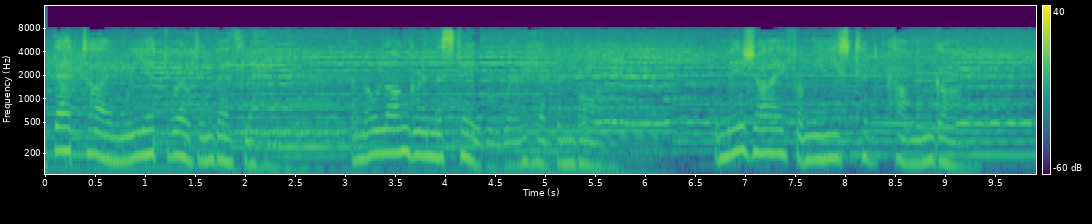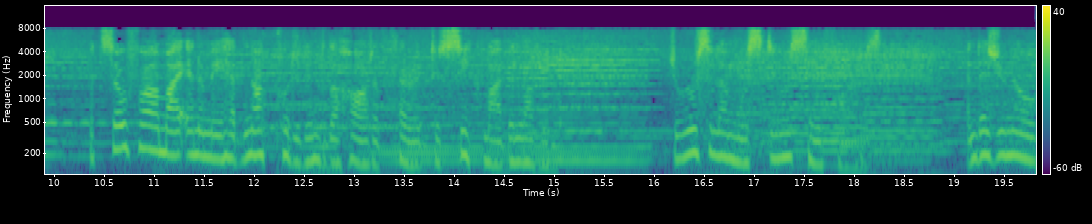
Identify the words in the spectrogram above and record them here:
At that time we yet dwelt in Bethlehem, though no longer in the stable where he had been born. The Magi from the east had come and gone. But so far my enemy had not put it into the heart of Herod to seek my beloved. Jerusalem was still safe for us. And as you know,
